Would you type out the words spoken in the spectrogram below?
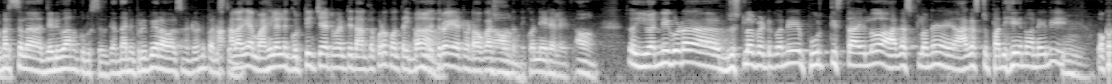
విమర్శల జడివాన కురుస్తుంది. దానికి ప్రిపేర్ అవ్వాల్సినటువంటి పరిస్థితి. అలాగే మహిళల్ని గుర్తించేటువంటి దాంట్లో కూడా కొంత ఇబ్బందులు ఎదురయ్యేటువంటి అవకాశం ఉంటుంది కొన్ని ఏరియాలో అయితే అవును. సో ఇవన్నీ కూడా దృష్టిలో పెట్టుకొని పూర్తి స్థాయిలో ఆగస్టులోనే ఆగస్టు పదిహేను అనేది. ఒక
